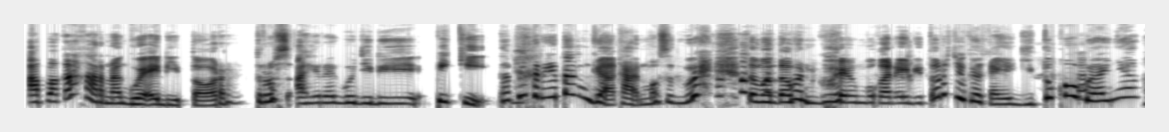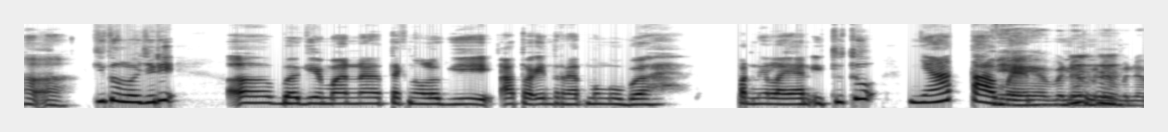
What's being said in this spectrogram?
apakah karena gue editor, terus akhirnya gue jadi picky? Tapi ternyata enggak kan. Maksud gue teman-teman gue yang bukan editor juga kayak gitu kok banyak gitu loh. Jadi eh, bagaimana teknologi atau internet mengubah penilaian itu tuh nyata Iya, iya, men. benar benar benar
